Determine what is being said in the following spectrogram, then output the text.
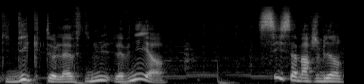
qui dictent l'avenir. Si ça marche bien,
